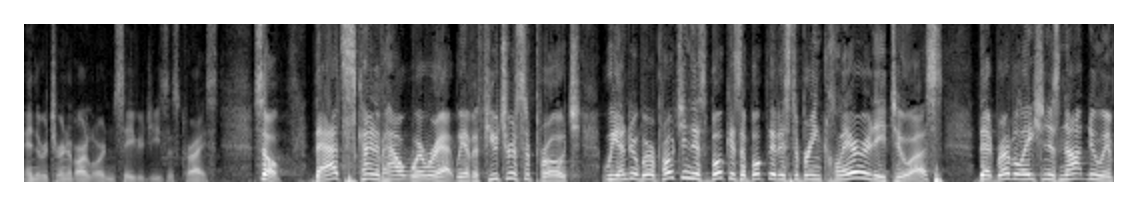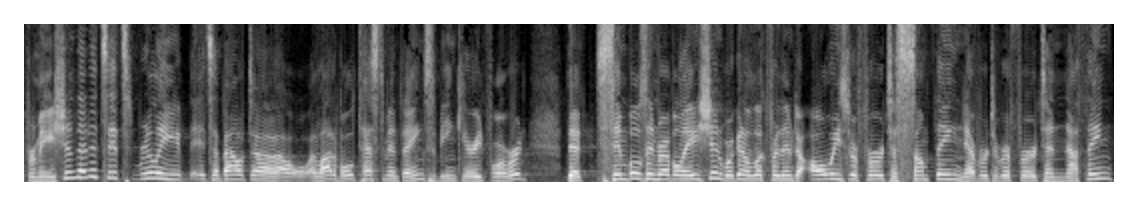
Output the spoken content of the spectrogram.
and the return of our Lord and Savior Jesus Christ. So that's kind of how where we're at. We have a futurist approach. We under, we're approaching this book as a book that is to bring clarity to us that Revelation is not new information. That it's it's really it's about uh, a lot of Old Testament things being carried forward. That symbols in Revelation we're going to look for them to always refer to something, never to refer to nothing,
